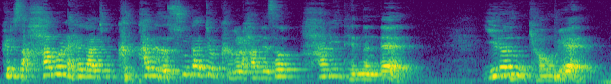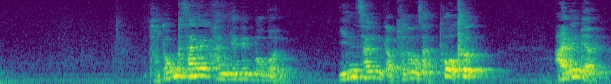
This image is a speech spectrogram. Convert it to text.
그래서 합을 해가지고 극합에서 순간적으로 그걸 합해서 합이 됐는데 이런 경우에 부동산에 관계된 부분 인성인가 부동산 토흑 아니면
